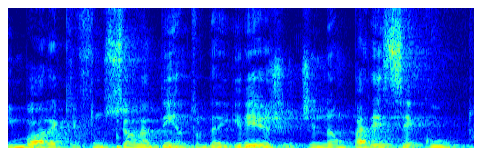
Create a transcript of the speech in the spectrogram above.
embora que funciona dentro da igreja, de não parecer culto.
